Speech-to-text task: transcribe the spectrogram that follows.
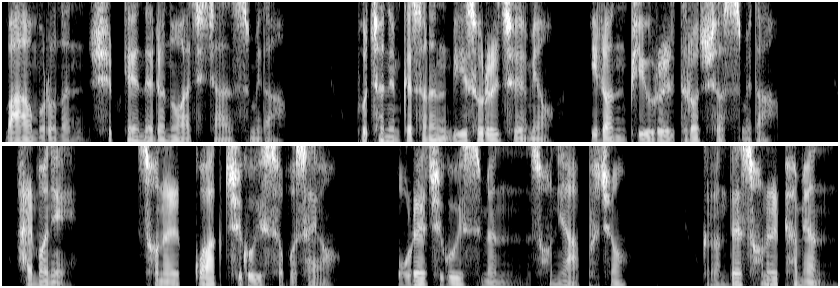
마음으로는 쉽게 내려놓아지지 않습니다. 부처님께서는 미소를 지으며 이런 비유를 들어주셨습니다. 할머니, 손을 꽉 쥐고 있어 보세요. 오래 쥐고 있으면 손이 아프죠? 그런데 손을 펴면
